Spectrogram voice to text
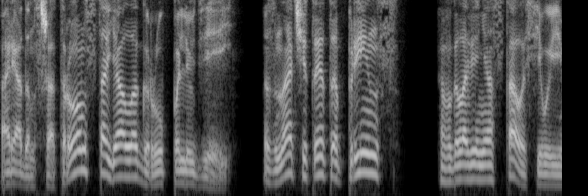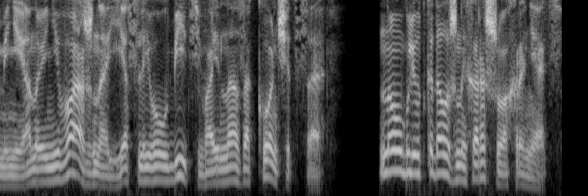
А рядом с шатром стояла группа людей. Значит, это принц в голове не осталось его имени, оно и не важно. Если его убить, война закончится. Но ублюдка должны хорошо охранять.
